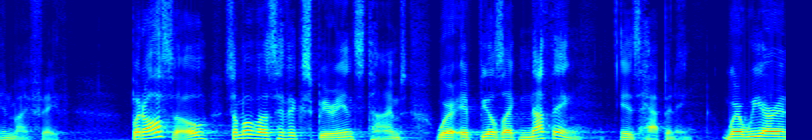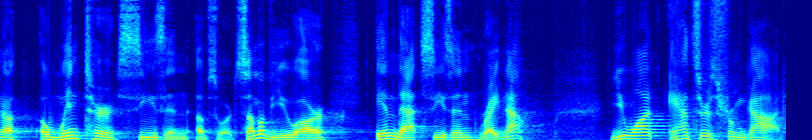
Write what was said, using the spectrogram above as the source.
in my faith. But also, some of us have experienced times where it feels like nothing is happening, where we are in a, a winter season of sorts. Some of you are in that season right now. You want answers from God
